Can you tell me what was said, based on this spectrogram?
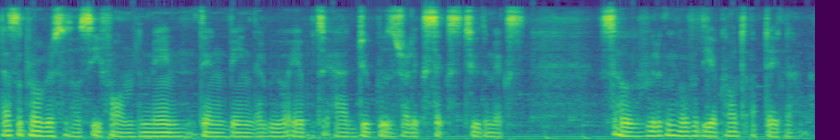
that's the progress of our SEE farm, the main thing being that we were able to add Dooku's Relic 6 to the mix. So we're looking over the account update now.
